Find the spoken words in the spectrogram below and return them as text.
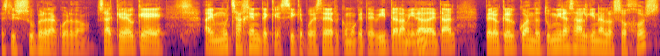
Estoy súper de acuerdo. O sea, creo que hay mucha gente que sí, que puede ser como que te evita la mirada y tal, pero creo que cuando tú miras a alguien a los ojos,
